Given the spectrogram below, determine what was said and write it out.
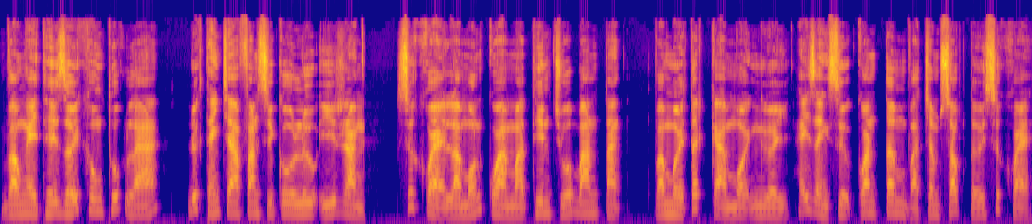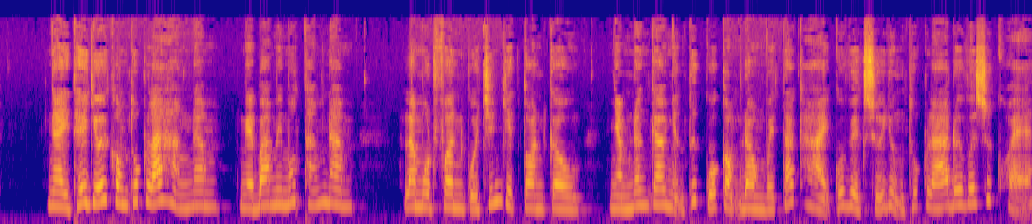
vào Ngày Thế giới không thuốc lá, Đức Thánh Cha Francisco lưu ý rằng sức khỏe là món quà mà Thiên Chúa ban tặng và mời tất cả mọi người hãy dành sự quan tâm và chăm sóc tới sức khỏe. Ngày Thế giới không thuốc lá hàng năm, ngày 31 tháng 5, là một phần của chiến dịch toàn cầu nhằm nâng cao nhận thức của cộng đồng về tác hại của việc sử dụng thuốc lá đối với sức khỏe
